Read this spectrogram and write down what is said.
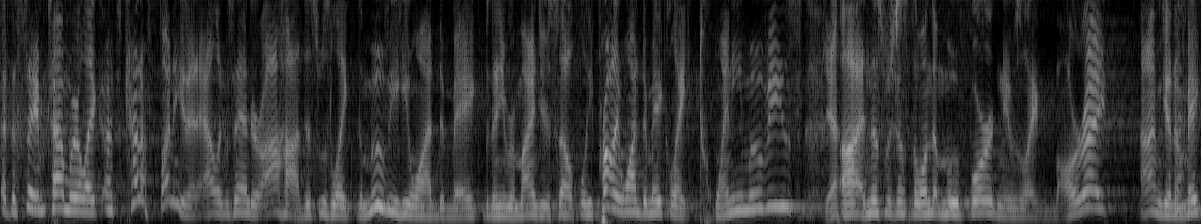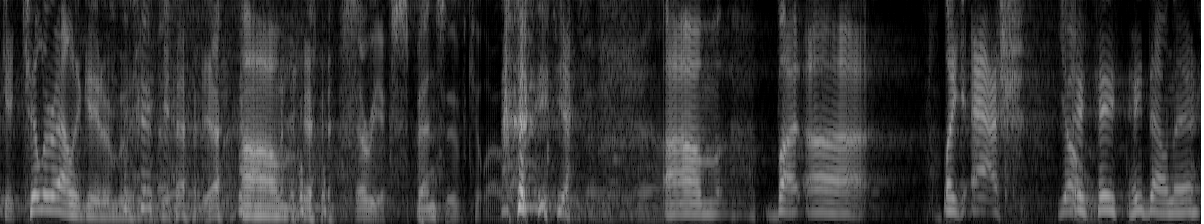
at the same time we were like it's kind of funny that alexander aja this was like the movie he wanted to make but then you remind yourself well he probably wanted to make like 20 movies Yeah. uh, and this was just the one that moved forward and he was like all right I'm gonna make a killer alligator movie. Yeah, Very expensive killer out. yes. Um, but uh, like Ash. Yo. Hey, hey, hey, down there.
